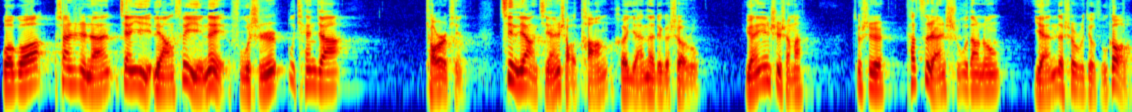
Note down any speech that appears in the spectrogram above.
我国膳食指南建议两岁以内辅食不添加调味品。尽量减少糖和盐的这个摄入，原因是什么？就是它自然食物当中盐的摄入就足够了。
